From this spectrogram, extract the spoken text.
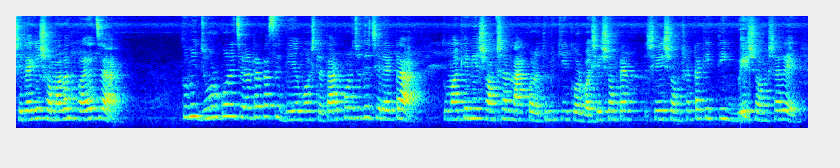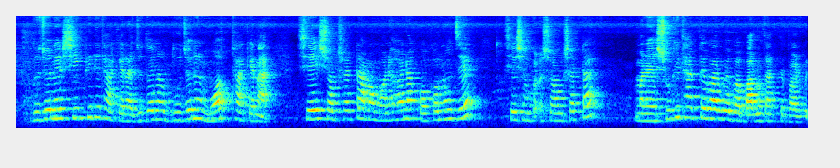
সেটা কি সমাধান হয়ে যায়? তুমি জোর করে ছেলেটার কাছে বিয়ে বসলে, তারপর যদি ছেলেটা তোমাকে নিয়ে সংসার না করে, তুমি কি করবা? সেই সংসার, সেই সংসারটা কি টিকবে? সংসারে দুজনের স্বীকৃতি থাকে না, দুজনের দুজনের মত থাকে না। সেই সংসারটা আমার মনে হয় না কখনো যে সেই সংসারটা মানে সুখী থাকতে পারবে বা ভালো থাকতে পারবে।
